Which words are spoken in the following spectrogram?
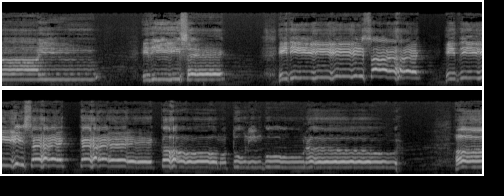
ay. Y dice, y dice, y dice que como tú ninguna. Ay,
